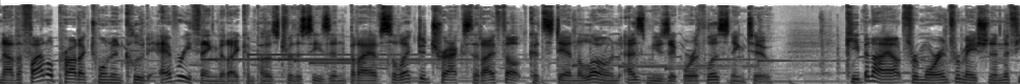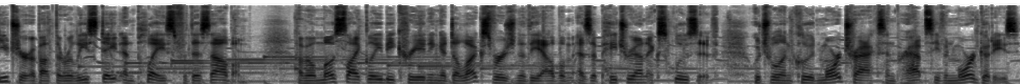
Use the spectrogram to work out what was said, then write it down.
Now, the final product won't include everything that I composed for the season, but I have selected tracks that I felt could stand alone as music worth listening to. Keep an eye out for more information in the future about the release date and place for this album. I will most likely be creating a deluxe version of the album as a Patreon exclusive, which will include more tracks and perhaps even more goodies,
